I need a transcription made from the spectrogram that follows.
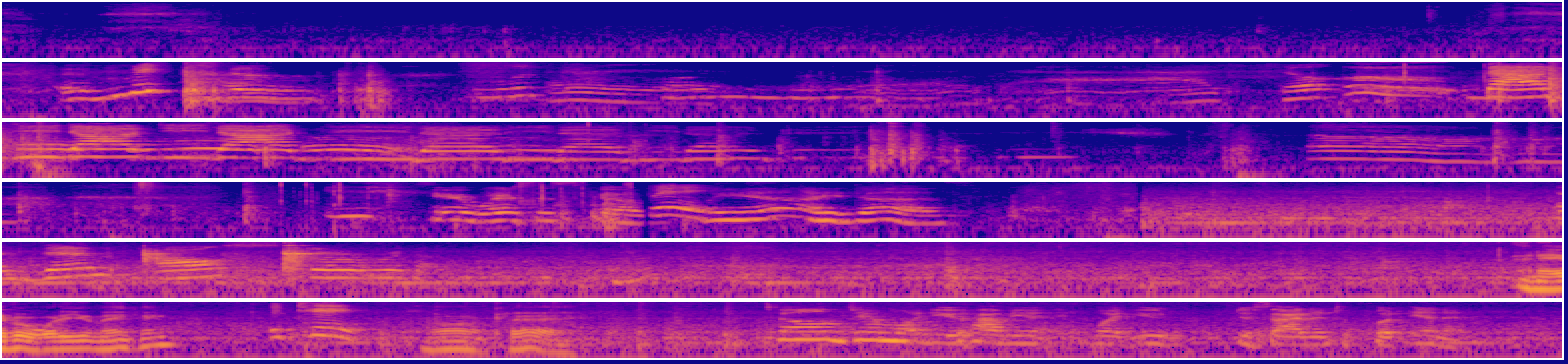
Here, where's this go? Face. Oh, yeah, he does. And then I'll stir it up. And Ava, what are you making? A cake. Okay. Tell Jim what you have, in- what you decided to put in it.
